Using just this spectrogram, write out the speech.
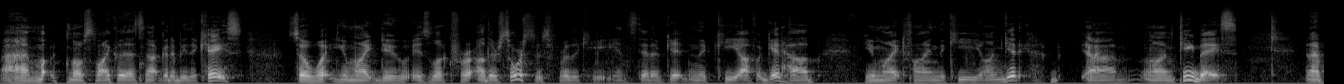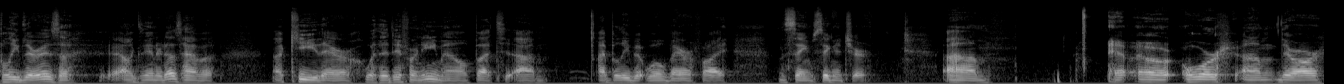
Uh, most likely, that's not going to be the case. So what you might do is look for other sources for the key. Instead of getting the key off of GitHub, you might find the key on Git um, on Keybase. And I believe there is a Alexander does have a a key there with a different email, but um, I believe it will verify the same signature. Um, or, or um, there are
